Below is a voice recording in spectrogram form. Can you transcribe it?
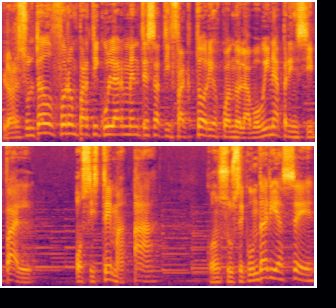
Los resultados fueron particularmente satisfactorios cuando la bobina principal, o sistema A, con su secundaria C,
